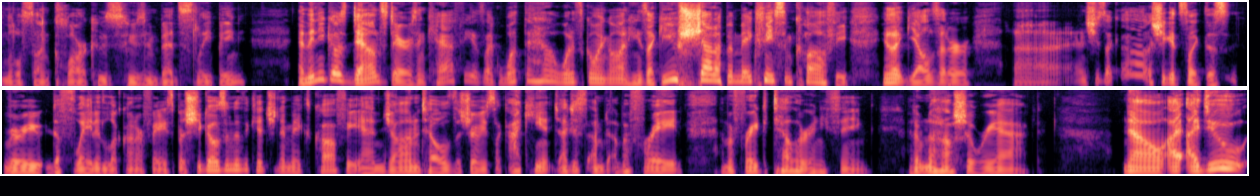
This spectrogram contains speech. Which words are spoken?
little son Clark who's who's in bed sleeping. And then he goes downstairs and Kathy is like, "What the hell? What is going on?" He's like, "You shut up and make me some coffee." He like yells at her. Uh, and she's like, "Oh," she gets like this very deflated look on her face, but she goes into the kitchen and makes coffee. And John tells the chef, he's like, "I can't. I just, I'm, I'm afraid. I'm afraid to tell her anything. I don't know how she'll react." Now, I, I do.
